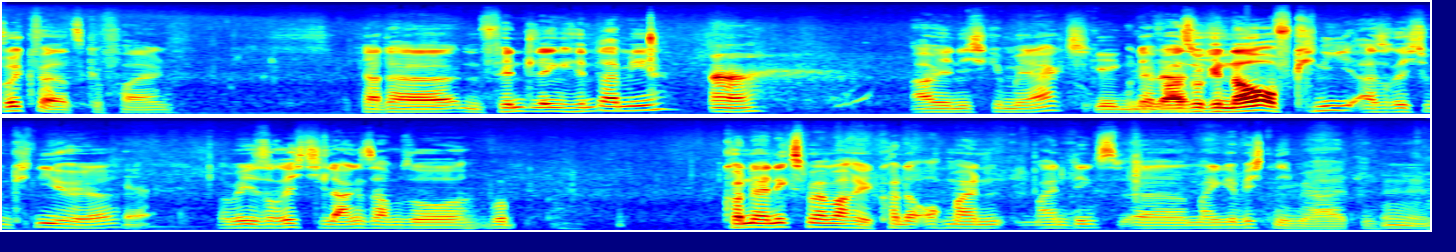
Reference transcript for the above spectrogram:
rückwärts gefallen. Ich hatte einen Findling hinter mir, Aha. habe ich nicht gemerkt. Gegen und der war so genau auf Knie, also Richtung Kniehöhe. Ja. Dann bin ich so richtig langsam so, Wupp. Konnte ja nichts mehr machen. Ich konnte auch mein, mein, Dings, äh, mein Gewicht nicht mehr halten. Mhm.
